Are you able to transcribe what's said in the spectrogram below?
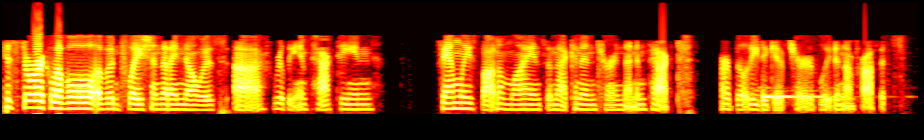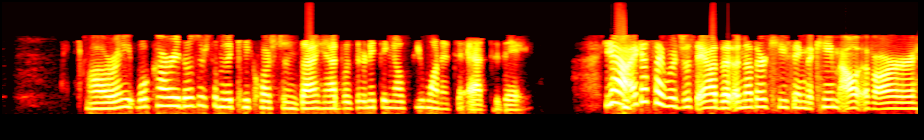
historic level of inflation that I know is uh, really impacting families' bottom lines, and that can in turn then impact our ability to give charitably to nonprofits. All right. Well, Kari, those are some of the key questions I had. Was there anything else you wanted to add today? Yeah, I guess I would just add that another key thing that came out of our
